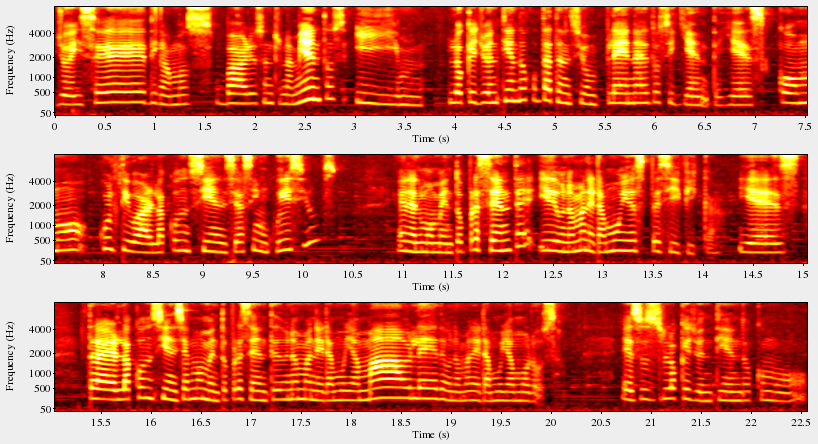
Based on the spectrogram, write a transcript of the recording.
Yo hice, digamos, varios entrenamientos y mm, lo que yo entiendo de atención plena es lo siguiente, y es cómo cultivar la conciencia sin juicios en el momento presente y de una manera muy específica. Y es traer la conciencia al momento presente de una manera muy amable, de una manera muy amorosa. Eso es lo que yo entiendo como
